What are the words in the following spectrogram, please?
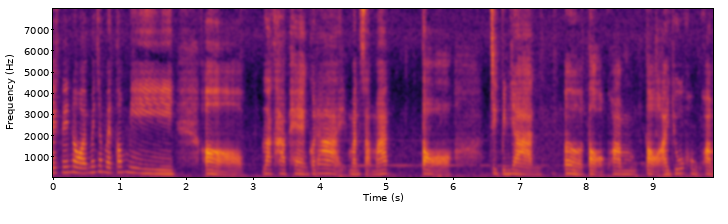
ล็กๆน้อยๆไม่จำเป็นต้องมีเอ่อราคาแพงก็ได้ มันสามารถต่อจิตวิญญาณ เอ่อต่อความต่ออายุของความ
